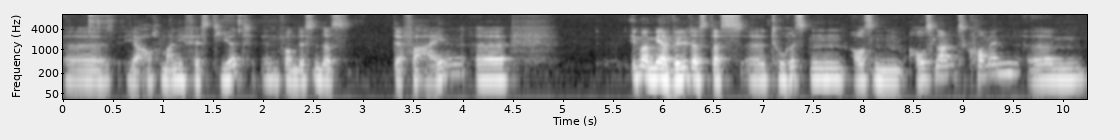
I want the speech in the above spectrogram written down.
äh, ja auch manifestiert, in Form dessen, dass der Verein äh, immer mehr will, dass das äh, Touristen aus dem Ausland kommen, ähm,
